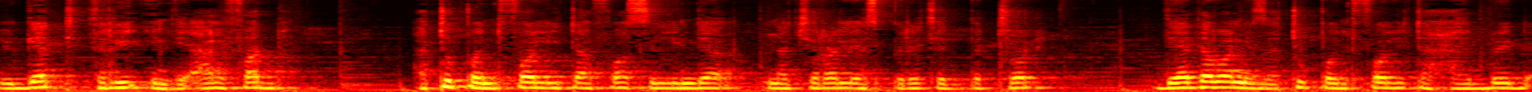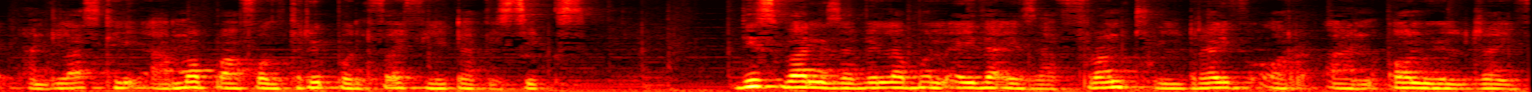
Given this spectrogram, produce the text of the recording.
You get three in the Alphard, a 2.4 litre 4 cylinder naturally aspirated petrol, the other one is a 2.4 litre hybrid and lastly a more powerful 3.5 litre V6. This van is available either as a front wheel drive or an all wheel drive.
